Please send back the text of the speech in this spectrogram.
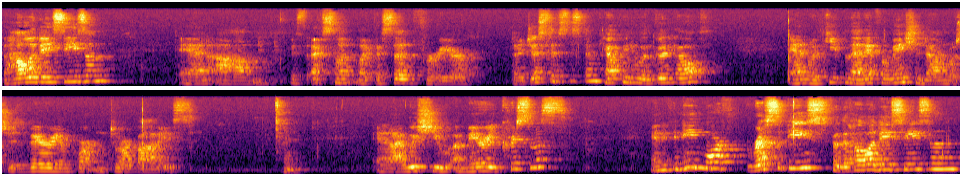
the holiday season, and um, it's excellent, like I said, for your digestive system, helping you with good health, and with keeping that inflammation down, which is very important to our bodies. And, and I wish you a Merry Christmas. And if you need more recipes for the holiday season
